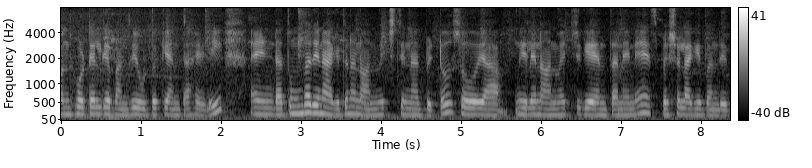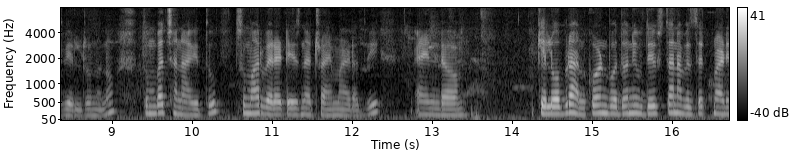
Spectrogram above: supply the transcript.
ಒಂದು ಹೋಟೆಲ್ಗೆ ಬಂದ್ವಿ ಊಟಕ್ಕೆ ಅಂತ ಹೇಳಿ. ಆ್ಯಂಡ್ ತುಂಬ ದಿನ ಆಗಿತ್ತು ನಾನು ನಾನ್ ವೆಜ್ ತಿನ್ನೋದು ಬಿಟ್ಟು. ಸೊ ಯಾ, ಇಲ್ಲಿ ನಾನ್ ವೆಜ್ಗೆ ಅಂತಲೇ ಸ್ಪೆಷಲಾಗಿ ಬಂದಿದ್ವಿ ಎಲ್ಲರೂನು ತುಂಬ ಚೆನ್ನಾಗಿತ್ತು. ಸುಮಾರು ವೆರೈಟೀಸ್ನ ಟ್ರೈ ಮಾಡಿದ್ವಿ. ಆ್ಯಂಡ್ ಕೆಲವೊಬ್ರು ಅಂದ್ಕೊಳ್ಬೋದು ನೀವು ದೇವಸ್ಥಾನ ವಿಸಿಟ್ ಮಾಡಿ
